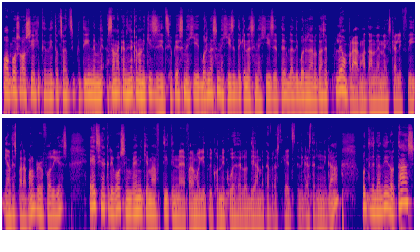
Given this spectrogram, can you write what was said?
Όπως όσοι έχετε δει το ChatGPT, είναι μια, σαν να κάνεις μια κανονική συζήτηση, η οποία συνεχίζει, μπορεί να συνεχίζεται και να συνεχίζεται. Δηλαδή, μπορείς να ρωτάς πλέον πράγματα αν δεν έχεις καλυφθεί ή αν θες παραπάνω πληροφορίες. Έτσι ακριβώς συμβαίνει και με αυτή την εφαρμογή του εικονικού εθελοντή, αν μεταφραστεί έτσι τελικά στα ελληνικά. Ότι δηλαδή ρωτάς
